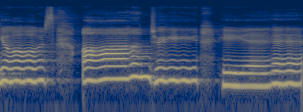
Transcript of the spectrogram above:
yours, Andre. Yeah.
